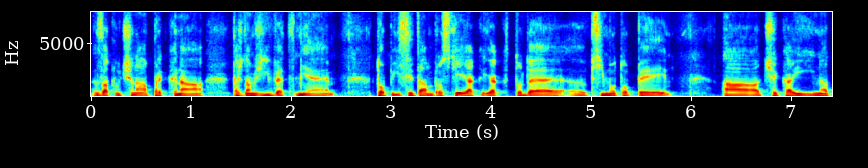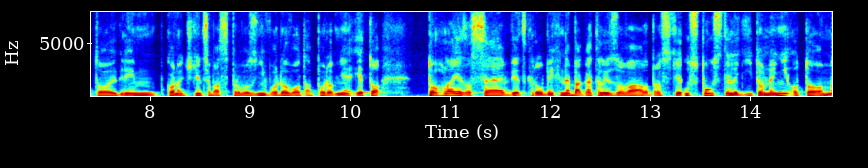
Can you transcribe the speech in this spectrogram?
zatlučená prkna, takže tam žijí ve tmě, topí si tam prostě, jak, jak to jde, eh, přímo topy a čekají na to, kdy jim konečně třeba zprovozní vodovod a podobně. Je to, Tohle je zase věc, kterou bych nebagatelizoval. Prostě u spousty lidí to není o tom,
